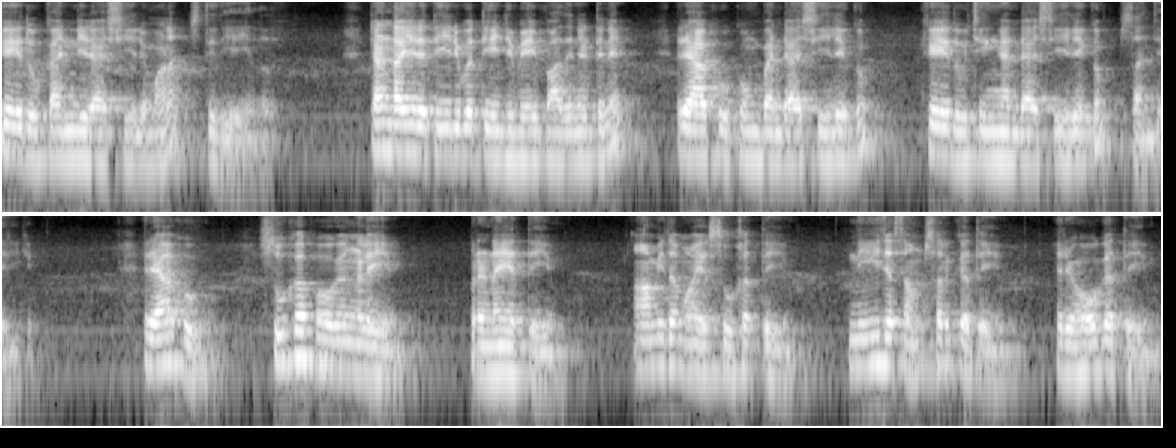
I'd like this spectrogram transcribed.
കേതു കന്നി രാശിയിലുമാണ് സ്ഥിതി ചെയ്യുന്നത്. രണ്ടായിരത്തി ഇരുപത്തിയഞ്ച് മെയ് പതിനെട്ടിന് രാഹു കുംഭൻ രാശിയിലേക്കും കേതു ചിങ്ങൻ രാശിയിലേക്കും സഞ്ചരിക്കും. രാഹു സുഖഭോഗങ്ങളെയും പ്രണയത്തെയും അമിതമായ സുഖത്തെയും നീച സംസർഗത്തെയും രോഗത്തെയും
